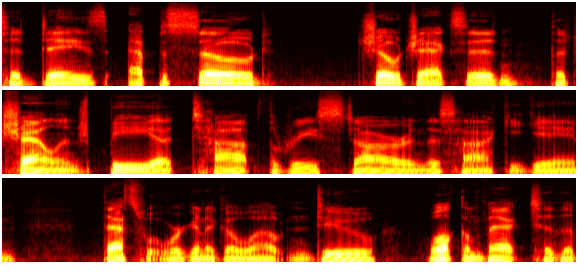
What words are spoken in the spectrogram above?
Today's episode Joe Jackson, the challenge. Be a top three star in this hockey game. That's what we're going to go out and do. Welcome back to the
